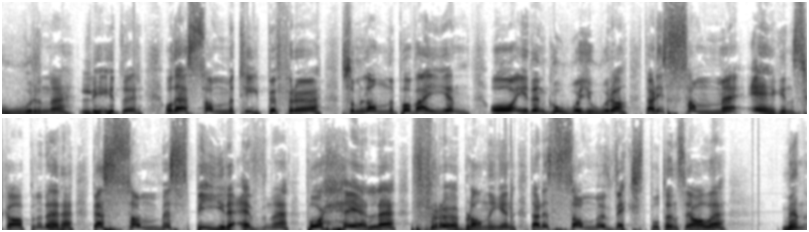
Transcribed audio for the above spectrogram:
Ordene lyder. Og det er samme type frø som lander på veien og i den gode jorda. Det er de samme egenskapene, dere. Det er samme spireevne på hele frøblandingen. Det er det samme vekstpotensialet. Men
